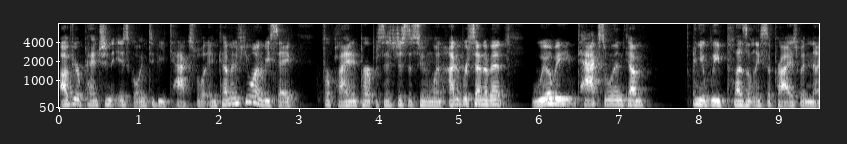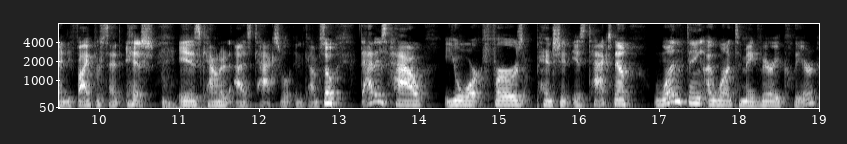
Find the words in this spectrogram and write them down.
of your pension is going to be taxable income. And if you want to be safe for planning purposes, just assume 100% of it will be taxable income. And you'll be pleasantly surprised when 95% ish is counted as taxable income. So that is how your FERS pension is taxed. Now, one thing I want to make very clear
